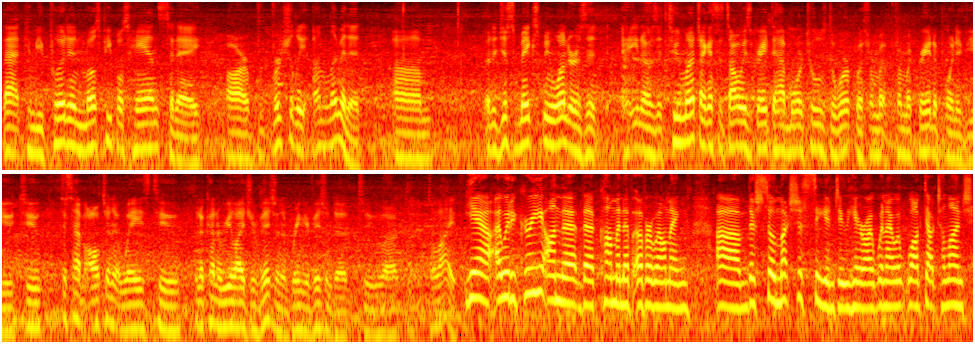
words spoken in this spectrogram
that can be put in most people's hands today are virtually unlimited. Um, but it just makes me wonder, is it, you know, is it too much? I guess it's always great to have more tools to work with from a, from a creative point of view to just have alternate ways to, you know, kind of realize your vision and bring your vision to, to, uh, to, to, life. Yeah, I would agree on the, the comment of overwhelming. Um, there's so much to see and do here. I, when I walked out to lunch,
